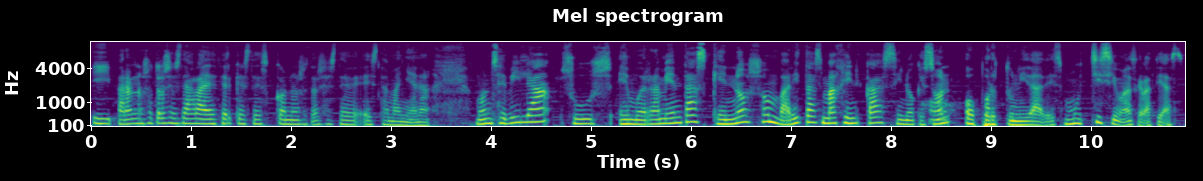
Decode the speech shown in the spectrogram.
Y para nosotros es de agradecer que estés con nosotros este, esta mañana. Monsevila, sus herramientas que no son varitas mágicas, sino que son oh. oportunidades. Muchísimas gracias.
